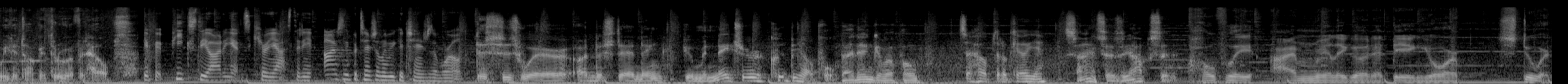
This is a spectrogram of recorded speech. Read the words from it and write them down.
We could talk it through if it helps. If it piques the audience curiosity, honestly, potentially we could change the world. This is where understanding human nature could be helpful. I didn't give up hope. It's a hope that'll kill you. Science says the opposite. Hopefully, I'm really good at being your steward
